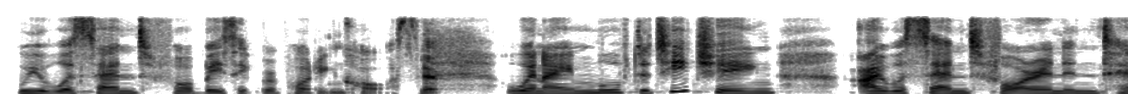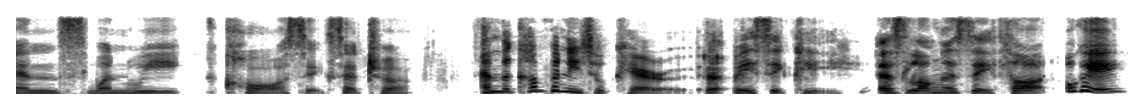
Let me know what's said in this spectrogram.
we were sent for basic reporting course. Yeah. When I moved to teaching, I was sent for an intense one week course, etc. And the company took care of it, Yeah. basically, as long as they thought, okay,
